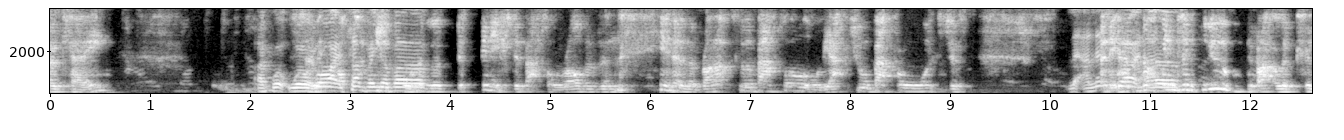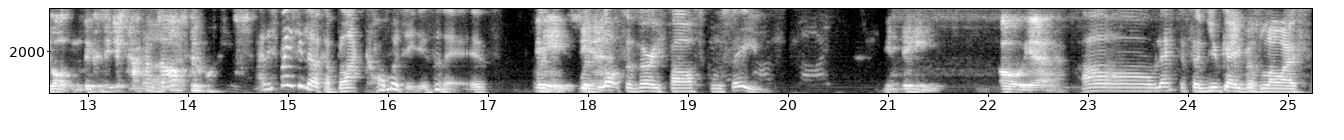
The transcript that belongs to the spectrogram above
Okay. I, we'll we'll it's write something of a just finished a battle rather than you know the run up to the battle or the actual battle. It's just and let's and it has nothing a, to do with the Battle of Culloden because it just happens No. afterwards. and it's basically like a black comedy, isn't it? It's It with, is, with yeah. lots of very farcical scenes. Indeed. Oh yeah. Oh, Lesterson, you gave us life,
